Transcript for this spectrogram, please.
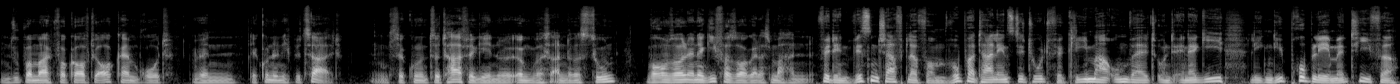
Ein Supermarkt verkauft ja auch kein Brot, wenn der Kunde nicht bezahlt. Dann muss der Kunde zur Tafel gehen oder irgendwas anderes tun. Warum sollen Energieversorger das machen? Für den Wissenschaftler vom Wuppertal-Institut für Klima, Umwelt und Energie liegen die Probleme tiefer.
